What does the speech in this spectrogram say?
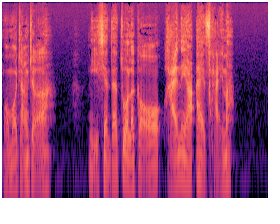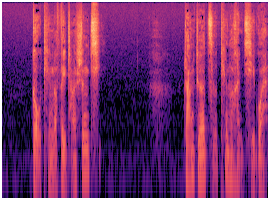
某某长者，你现在做了狗，还那样爱财吗？”狗听了非常生气。长者子听了很奇怪，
